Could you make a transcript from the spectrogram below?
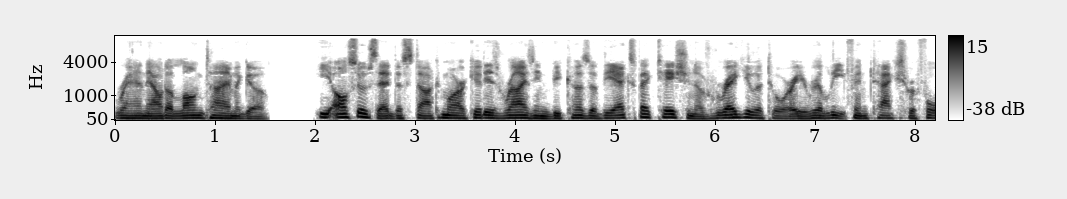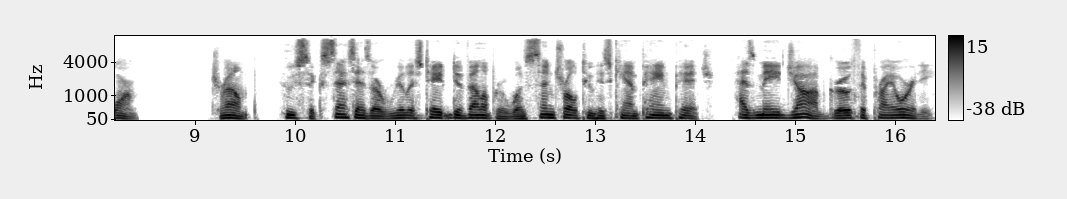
ran out a long time ago. He also said the stock market is rising because of the expectation of regulatory relief and tax reform. Trump, whose success as a real estate developer was central to his campaign pitch, has made job growth a priority.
